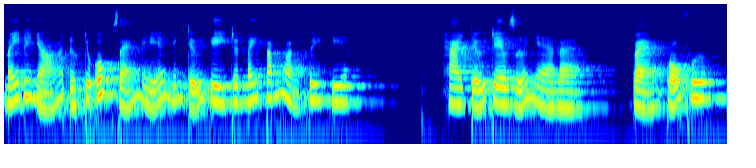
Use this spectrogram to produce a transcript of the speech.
Mấy đứa nhỏ được chú Út giảng nghĩa những chữ ghi trên mấy tấm hoành phi kia. Hai chữ treo giữa nhà là Vạn cổ phương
